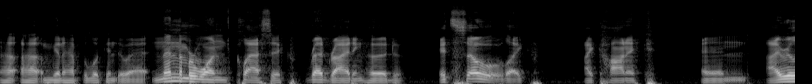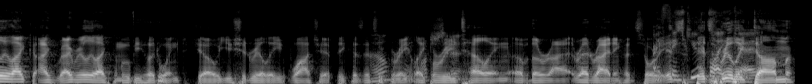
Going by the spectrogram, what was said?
Uh, uh, I'm gonna have to look into it. And then number one, classic Red Riding Hood. It's so like iconic, and I really like. I, I really like the movie Hoodwinked Joe. You should really watch it because it's a great like watched it. retelling of the Ri- Red Riding Hood story. I it's think you'd it's like really it. dumb,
